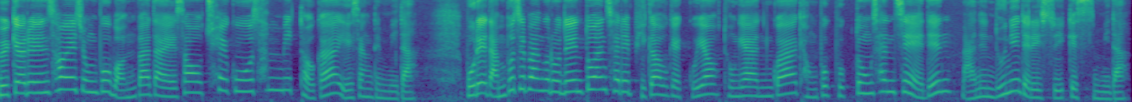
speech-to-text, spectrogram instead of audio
물결은 서해 중부 먼바다에서 최고 3m가 예상됩니다. 모레 남부지방으로는 또 한 차례 비가 오겠고요. 동해안과 경북 북동 산지에는 많은 눈이 내릴 수 있겠습니다.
